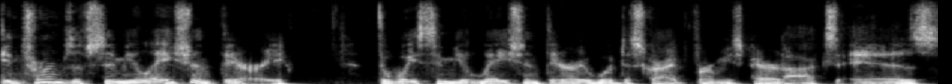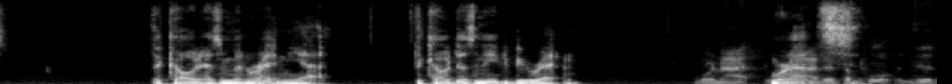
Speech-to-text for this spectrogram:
in terms of simulation theory, the way simulation theory would describe Fermi's paradox is the code hasn't been written yet. The code doesn't need to be written. We're not. We're We're, not not, at the point. The,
